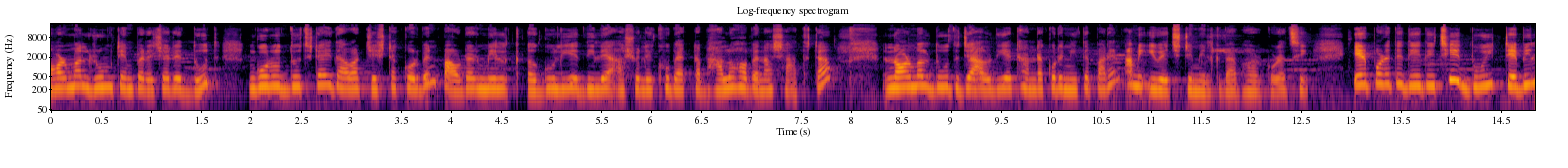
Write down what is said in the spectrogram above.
নর্মাল রুম টেম্পারেচারের দুধ। গরুর দুধটাই দেওয়ার চেষ্টা করবেন। পাউডার মিল্ক গুলিয়ে দিলে আসলে খুব একটা ভালো হবে না স্বাদটা। নর্মাল দুধ জাল দিয়ে ঠান্ডা করে নিতে পারেন। আমি ইউএইচটি মিল্ক ব্যবহার করেছি। এরপরেতে দিয়ে দিচ্ছি দুই টেবিল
